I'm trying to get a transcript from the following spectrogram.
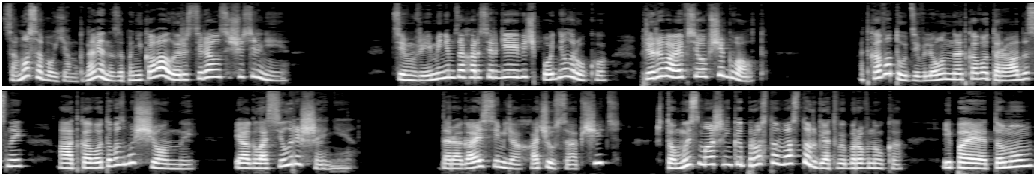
Само собой, я мгновенно запаниковала и растерялась еще сильнее. Тем временем Захар Сергеевич поднял руку, прерывая всеобщий гвалт. От кого-то удивленный, от кого-то радостный, а от кого-то возмущенный, и огласил решение. Дорогая семья, хочу сообщить, что мы с Машенькой просто в восторге от выбора внука, и поэтому...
